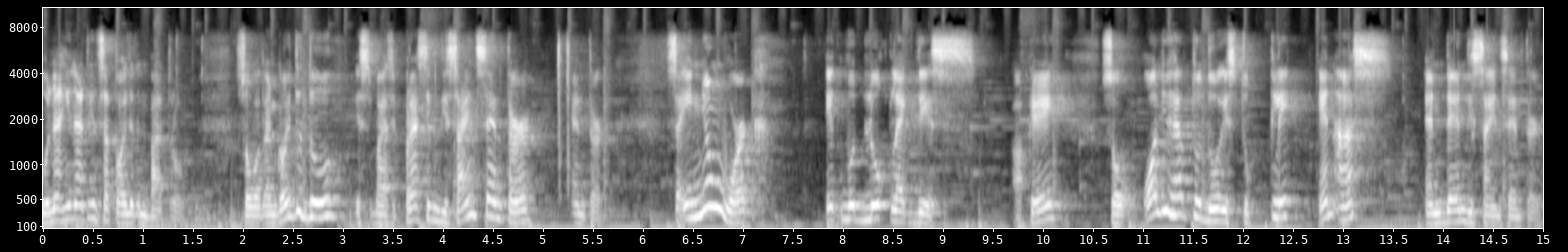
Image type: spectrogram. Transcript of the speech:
unahin natin sa toilet and bathroom so what I'm going to do is by pressing design center enter. Sa inyong work it would look like this. Okay? So all you have to do is to click and as and then design center.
